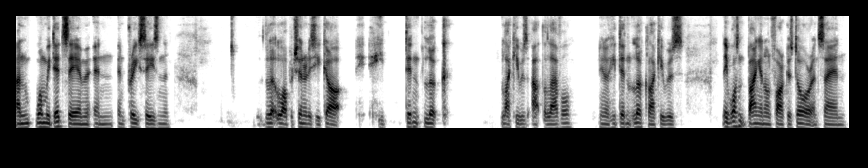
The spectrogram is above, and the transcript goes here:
And when we did see him in in preseason, the little opportunities he got, he didn't look like he was at the level. You know, he didn't look like he was. He wasn't banging on Farke's door and saying,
